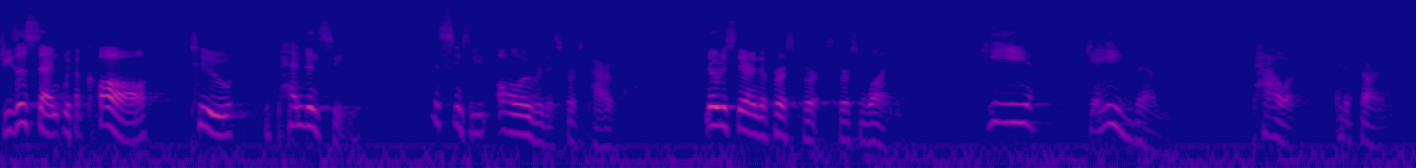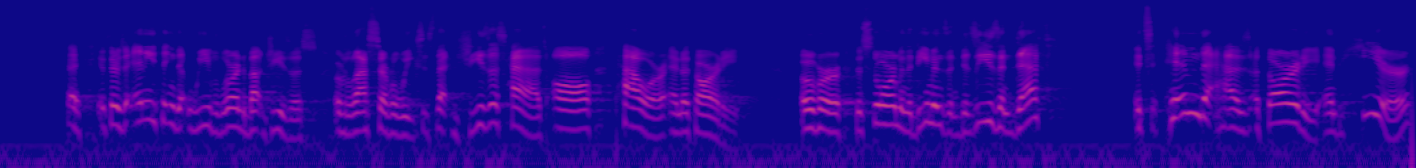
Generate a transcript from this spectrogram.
Jesus sent with a call to dependency. This seems to be all over this first paragraph. Notice there in the first verse, verse 1, he gave them power and authority. If there's anything that we've learned about Jesus over the last several weeks, it's that Jesus has all power and authority over the storm and the demons and disease and death. It's Him that has authority. And here,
